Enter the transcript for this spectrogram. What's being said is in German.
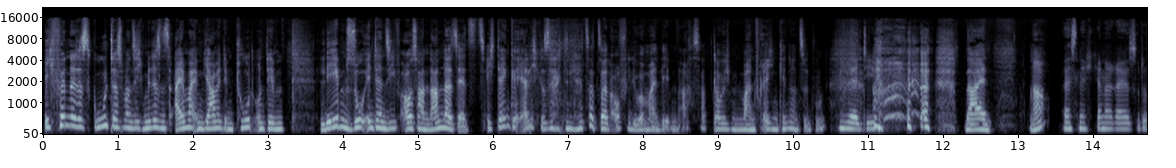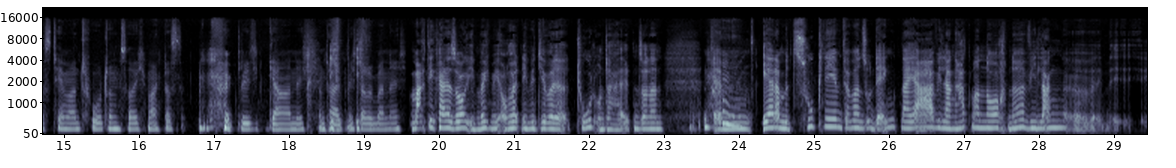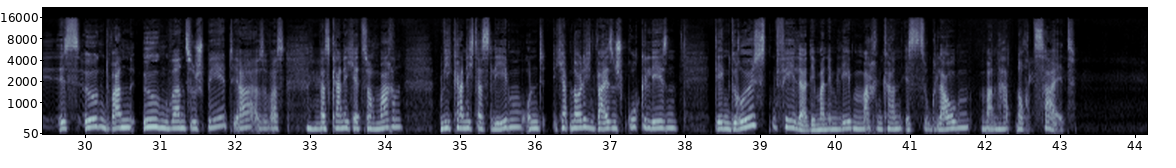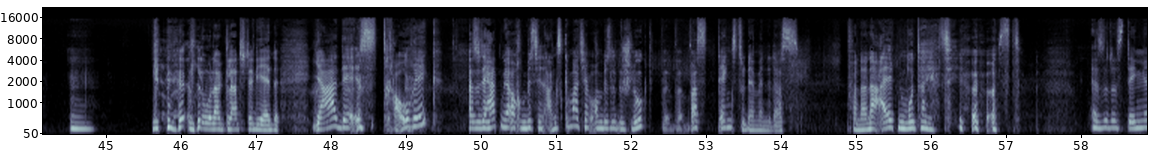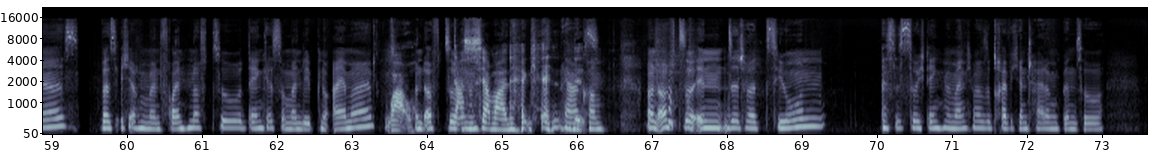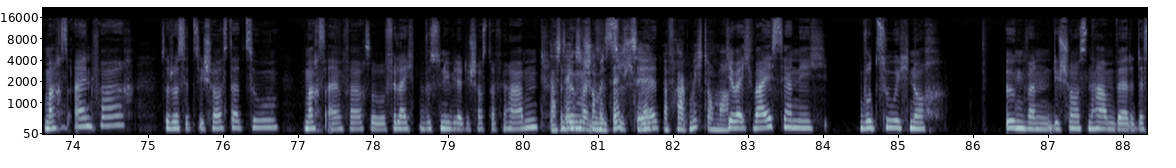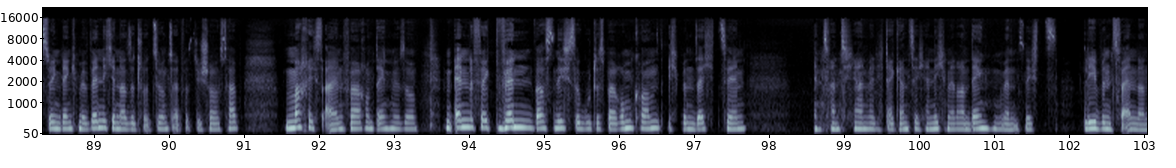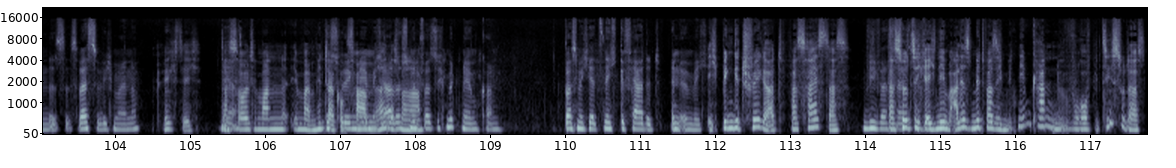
Ich finde das gut, dass man sich mindestens einmal im Jahr mit dem Tod und dem Leben so intensiv auseinandersetzt. Ich denke ehrlich gesagt in letzter Zeit auch viel über mein Leben nach. Das hat, glaube ich, mit meinen frechen Kindern zu tun. Sehr deep. Nein. Na? Weiß nicht, generell so das Thema Tod und so. Ich mag das wirklich gar nicht. Ich unterhalte Ich- mich ich- darüber nicht. Mach dir keine Sorgen, ich möchte mich auch heute nicht mit dir über Tod unterhalten, sondern ähm, eher damit Zug nehmen, wenn man so denkt, naja, wie lange hat man noch, ne? Wie lang äh, ist irgendwann, irgendwann zu spät, ja? Also was, was kann ich jetzt noch machen? Wie kann ich das leben? Und ich habe neulich einen weisen Spruch gelesen, den größten Fehler, den man im Leben machen kann, ist zu glauben, man hat noch Zeit. Lola klatscht in die Hände. Ja, der ist traurig. Also der hat mir auch ein bisschen Angst gemacht. Ich habe auch ein bisschen geschluckt. Was denkst du denn, wenn du das von deiner alten Mutter jetzt hier hörst? Also das Ding ist, was ich auch mit meinen Freunden oft so denke, ist so, man lebt nur einmal. Wow. Und oft so. das in- ist ja mal eine Erkenntnis. Ja, komm. Und oft so in Situationen, es ist so, ich denke mir manchmal so, treffe ich Entscheidungen und bin so, mach's einfach. So, du hast jetzt die Chance dazu, mach's einfach. So, vielleicht wirst du nie wieder die Chance dafür haben. Das Und denkst du irgendwann schon mit ist es zu 16? spät. Da frag mich doch mal. Ja, aber ich weiß ja nicht, wozu ich noch irgendwann die Chancen haben werde. Deswegen denke ich mir, wenn ich in einer Situation zu etwas die Chance habe, mache ich es einfach und denke mir so, im Endeffekt, wenn was nicht so Gutes bei rumkommt, ich bin 16, in 20 Jahren werde ich da ganz sicher nicht mehr dran denken, wenn es nichts Lebensveränderndes ist. Weißt du, wie ich meine? Richtig. Das Ja. sollte man immer im Hinterkopf Deswegen haben. nehme ich ne? alles mit, was ich mitnehmen kann. Was mich jetzt nicht gefährdet in irgendwelchen. ich bin getriggert. Was heißt das? wie was Das hört sich, ich nehme alles mit, was ich mitnehmen kann. Worauf beziehst du das?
